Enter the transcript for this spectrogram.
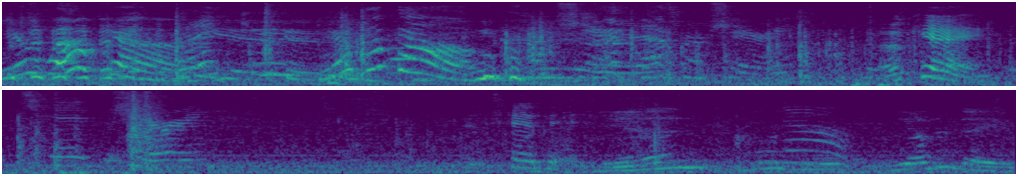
You're welcome. Thank you. You're welcome. From Sherry. That's from Sherry. Okay. Kid Sherry. Tippet. Yen, the other day you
